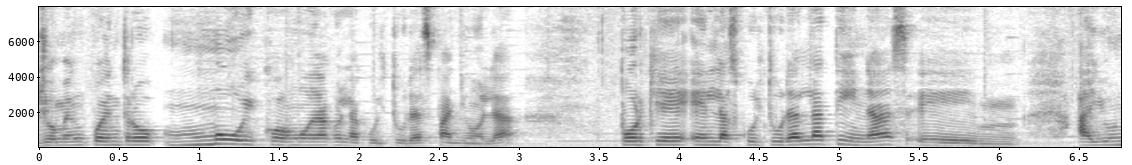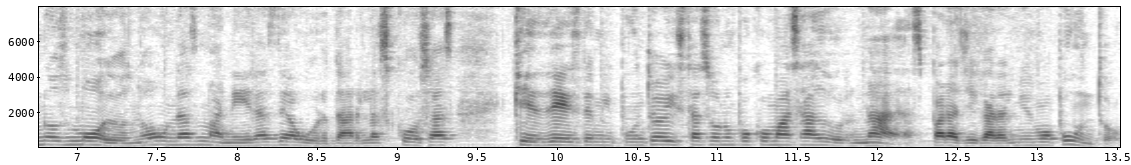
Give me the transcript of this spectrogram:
Yo me encuentro muy cómoda con la cultura española. Porque en las culturas latinas eh, hay unos modos, ¿no? unas maneras de abordar las cosas que desde mi punto de vista son un poco más adornadas para llegar al mismo punto.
